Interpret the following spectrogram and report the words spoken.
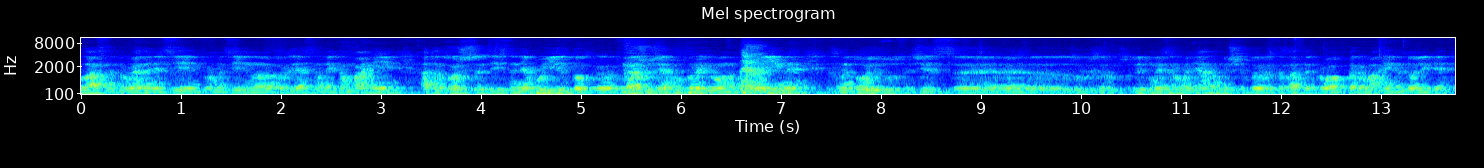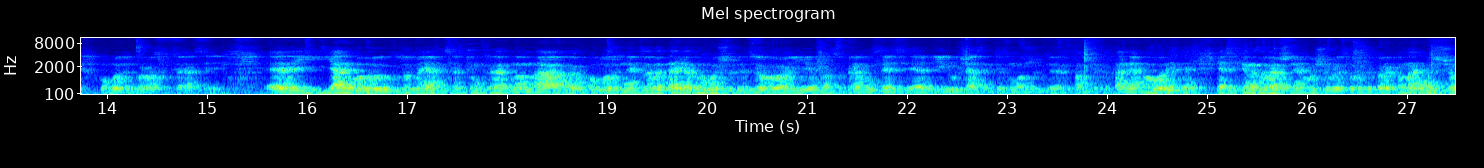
власне проведення цієї інформаційно-роз'яснювальної кампанії, а також здійснення поїздок е, в першу чергу по регіонах України з метою зустрічі з, е, з- людьми, з громадянами, щоб розказати про переваги і недоліки угоди про асоціації. Е, Я не буду зупинятися конкретно на положеннях ЗВТ. Я думаю, що для цього є в нас окрема сесія і учасники зможуть е, там ці питання говорити. Я тільки на завершення хочу висловити переконання, що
